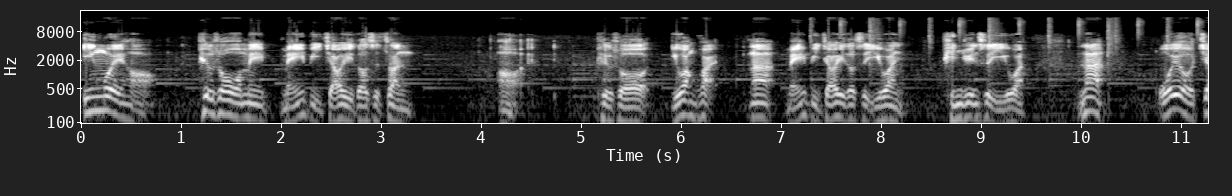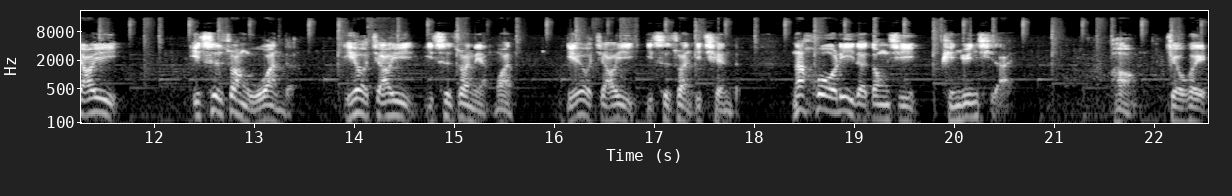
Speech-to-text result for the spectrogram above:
因为哈，譬如说我每每一笔交易都是赚哦，譬如说一万块，那每一笔交易都是一万，平均是一万，那我有交易一次赚五万的，也有交易一次赚两万，也有交易一次赚一千的，那获利的东西。平均起来，好，就会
